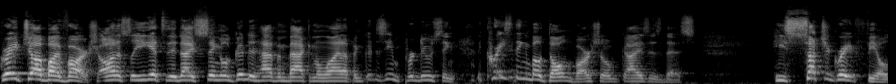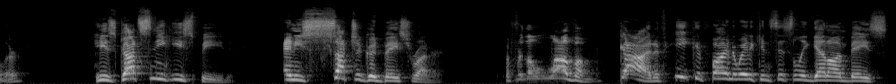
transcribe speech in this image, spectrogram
Great job by Varsh. Honestly, he gets the nice single. Good to have him back in the lineup and good to see him producing. The crazy thing about Dalton Varsho, guys, is this. He's such a great fielder. He's got sneaky speed, and he's such a good base runner. But for the love of God, if he could find a way to consistently get on base,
